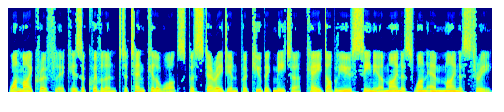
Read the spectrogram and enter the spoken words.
1 microflick is equivalent to 10 kilowatts per steradian per cubic meter, kW senior -1m-3.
